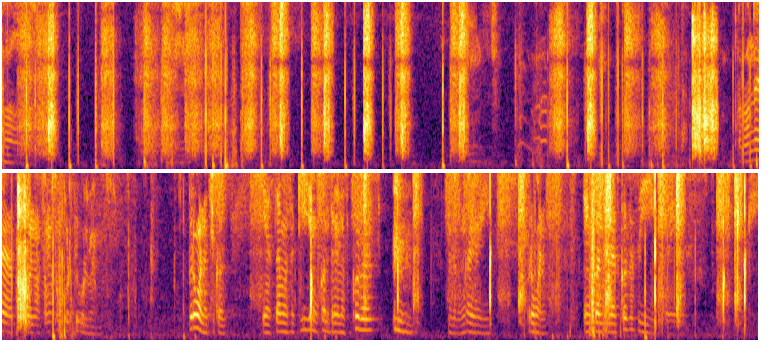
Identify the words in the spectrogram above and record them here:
Ah. ¿Por dónde? Bueno, hacemos un corte y volvemos. Pero chicos, ya estamos aquí, encontré las cosas. no ahí. Pero bueno, encontré las cosas y pues. Aquí.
